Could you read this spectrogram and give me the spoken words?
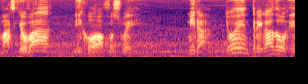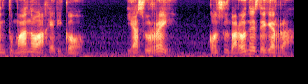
Mas Jehová dijo a Josué, Mira, yo he entregado en tu mano a Jericó y a su rey, con sus varones de guerra.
